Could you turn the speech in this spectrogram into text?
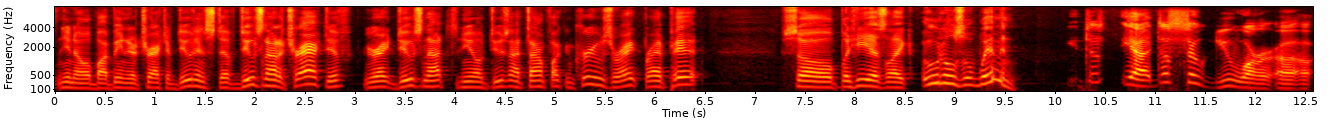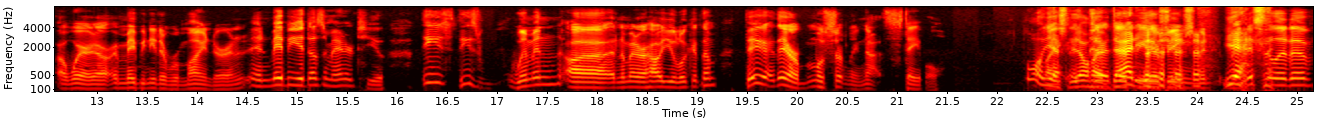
you know, about being an attractive dude and stuff, dude's not attractive, right? Dude's not you know, dude's not Tom fucking Cruise, right? Brad Pitt. So but he has like oodles of women. Just yeah, just so you are uh, aware, or maybe need a reminder, and, and maybe it doesn't matter to you. These these women, uh, no matter how you look at them, they they are most certainly not stable. Well, Like, yes, they all have daddy either being man- yes. manipulative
